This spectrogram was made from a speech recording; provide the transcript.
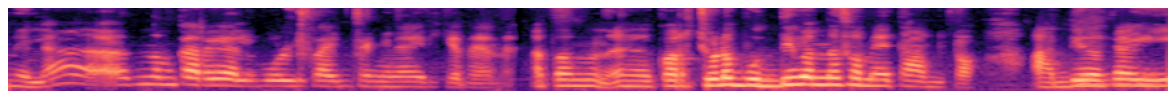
കാണിക്കുന്നില്ല അത് നമുക്കറിയാലോ ഗോൾഡ് ക്രൈംസ് എങ്ങനെയായിരിക്കുന്നതെന്ന് അപ്പം കുറച്ചുകൂടെ ബുദ്ധി വന്ന സമയത്താണ് കേട്ടോ ആദ്യമൊക്കെ ഈ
